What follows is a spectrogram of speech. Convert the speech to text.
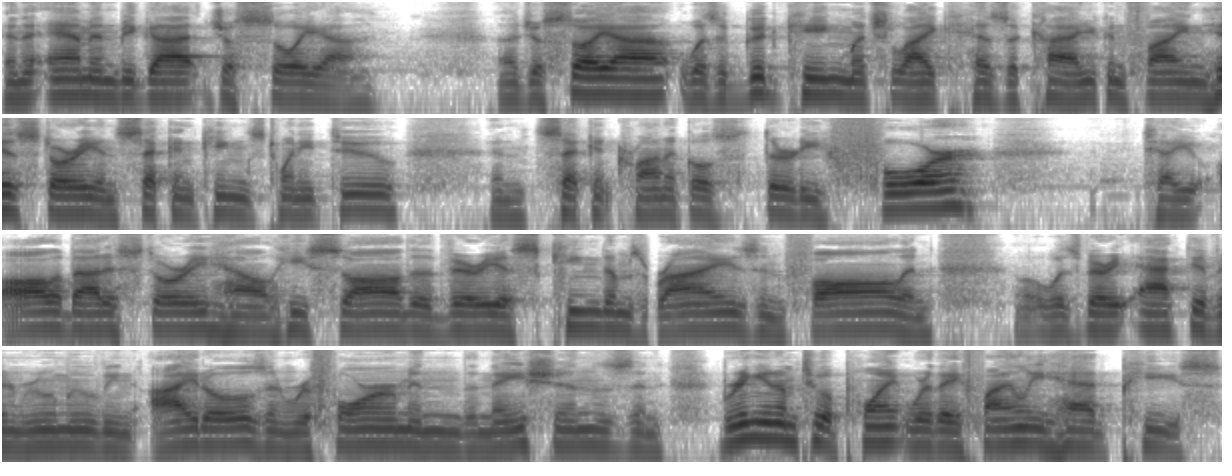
And the Amon begot Josiah. Uh, Josiah was a good king, much like Hezekiah. You can find his story in 2 Kings 22 and 2 Chronicles 34 tell you all about his story, how he saw the various kingdoms rise and fall and was very active in removing idols and reform in the nations and bringing them to a point where they finally had peace.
